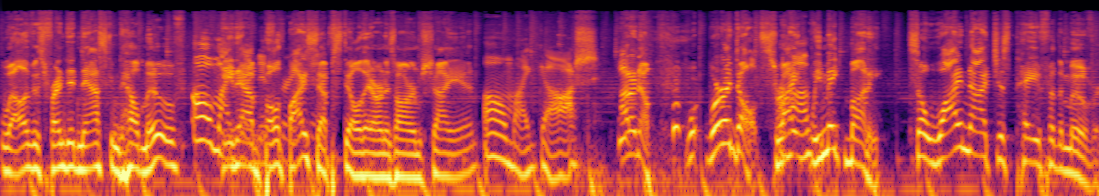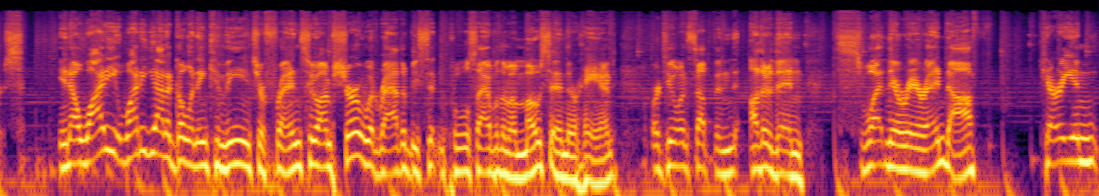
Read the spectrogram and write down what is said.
Well, if his friend didn't ask him to help move, Oh, my he'd have both gracious. biceps still there on his arms, Cheyenne. Oh my gosh. I don't know. We're- adults, right? Uh-huh. We make money. So why not just pay for the movers? You know, why do you why do you got to go and inconvenience your friends who I'm sure would rather be sitting poolside with a mimosa in their hand or doing something other than sweating their rear end off, carrying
